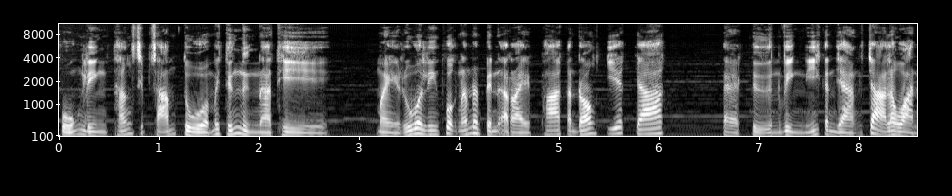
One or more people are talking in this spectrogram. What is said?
ฝูงลิงทั้ง 13 ตัวไม่ถึงหนึ่งนาที ไม่รู้ว่าลิงพวกนั้นมันเป็นอะไรพากันร้องเจี๊ยกยัก แตกตื่นวิ่งหนีกันอย่างจ้าละวัน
